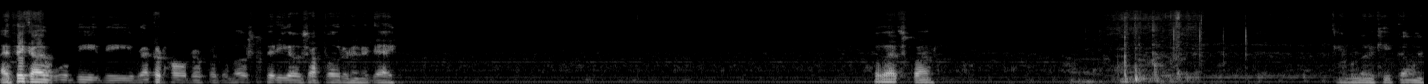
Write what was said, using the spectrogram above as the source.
I think I will be the record holder for the most videos uploaded in a day. So that's fun. And we're going to keep going.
